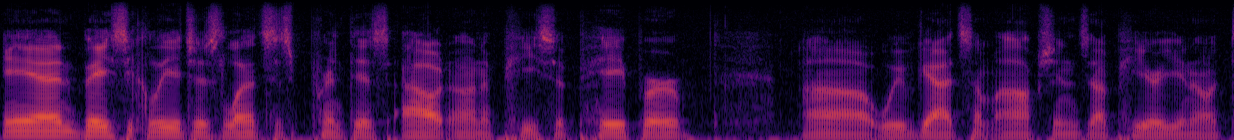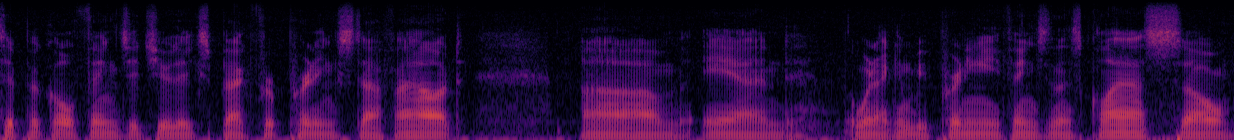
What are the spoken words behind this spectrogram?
And basically it just lets us print this out on a piece of paper. Uh, we've got some options up here, you know, typical things that you'd expect for printing stuff out. Um, and we're not going to be printing any things in this class, so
